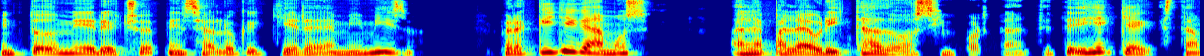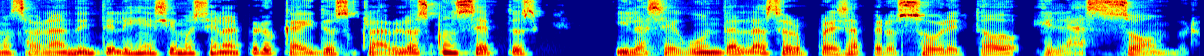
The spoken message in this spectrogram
en todo mi derecho de pensar lo que quiera de mí mismo. Pero aquí llegamos a la palabrita dos importante. Te dije que estamos hablando de inteligencia emocional, pero que hay dos claves, los conceptos y la segunda es la sorpresa, pero sobre todo el asombro.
